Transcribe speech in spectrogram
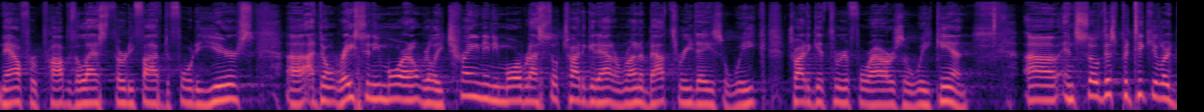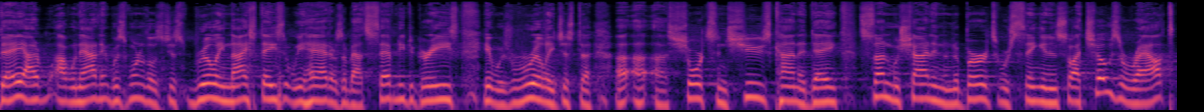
now for probably the last 35 to 40 years. Uh, I don't race anymore. I don't really train anymore, but I still try to get out and run about three days a week, try to get three or four hours a week in. Uh, and so this particular day, I, I, went out and it was one of those just really nice days that we had. It was about 70 degrees. It was really just a, a, a shorts and shoes kind of day. Sun was shining and the birds were singing. And so I chose a route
